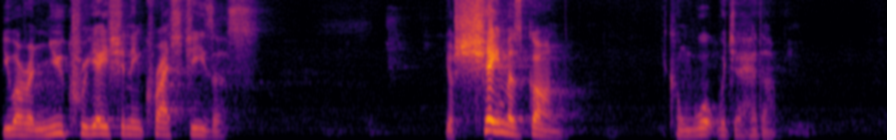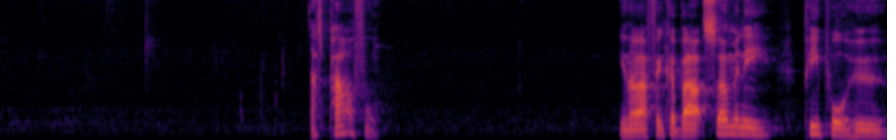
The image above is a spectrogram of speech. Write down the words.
You are a new creation in Christ Jesus. Your shame has gone. You can walk with your head up. That's powerful. You know, I think about so many people who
